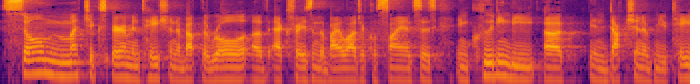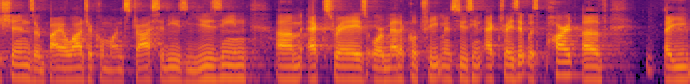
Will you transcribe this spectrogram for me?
so much experimentation about the role of X rays in the biological sciences, including the uh, induction of mutations or biological monstrosities using um, X rays or medical treatments using X rays. It was part of a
